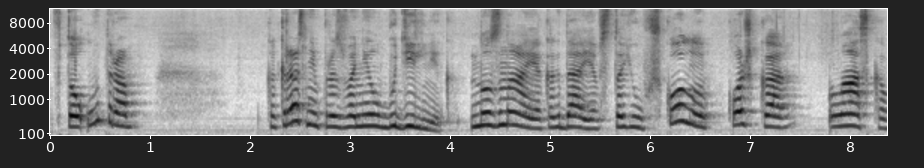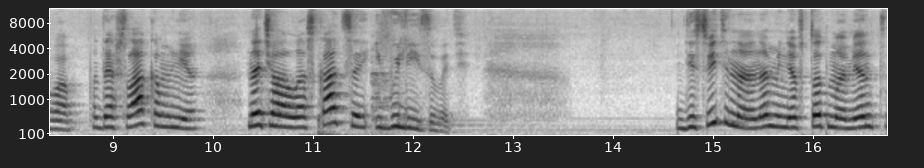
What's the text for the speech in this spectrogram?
В то утро как раз не прозвонил будильник. Но зная, когда я встаю в школу, кошка ласково подошла ко мне, начала ласкаться и вылизывать. действительно, она меня в тот момент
